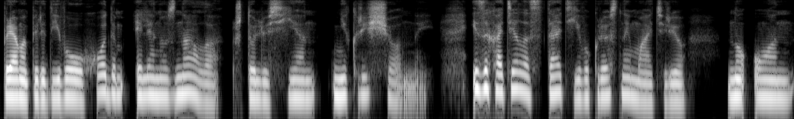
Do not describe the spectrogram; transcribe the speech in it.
Прямо перед его уходом Элен узнала, что Люсьен не крещенный, и захотела стать его крестной матерью, но он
